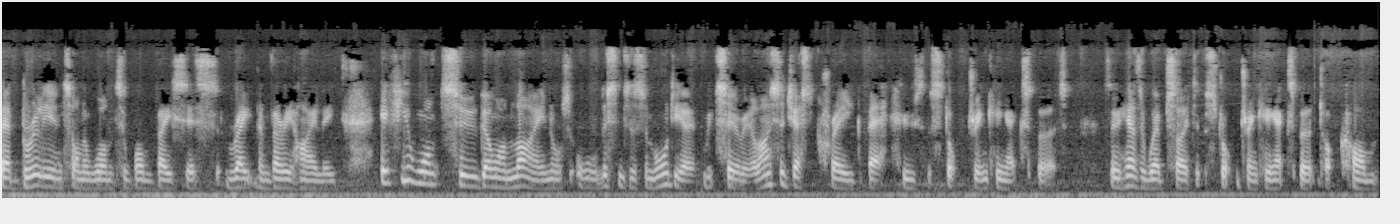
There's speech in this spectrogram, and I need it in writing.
They're brilliant on a one to one basis, rate them very highly. If you want to go online or, or listen to some audio material, I suggest Craig Beck, who's the stop drinking expert. So he has a website at stopdrinkingexpert.com.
